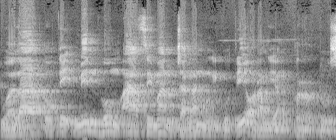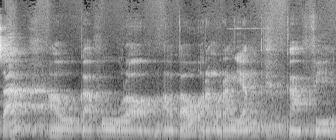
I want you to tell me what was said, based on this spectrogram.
wala tuti minhum asiman. Jangan mengikuti orang yang berdosa au kafura atau orang-orang yang kafir.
